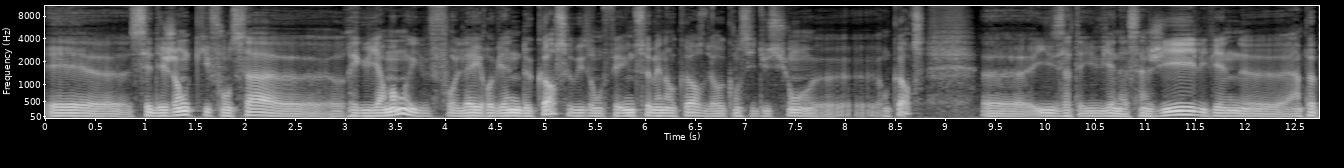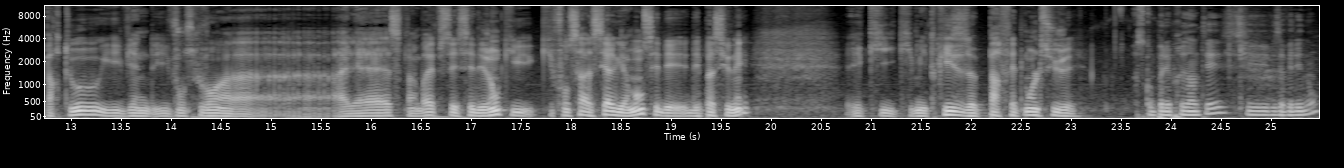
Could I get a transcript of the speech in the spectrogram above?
Et euh, c'est des gens qui font ça euh, régulièrement. Ils font, là, ils reviennent de Corse, où ils ont fait une semaine en Corse de reconstitution euh, en Corse. Euh, ils, ils viennent à Saint-Gilles, ils viennent euh, un peu partout. Ils viennent, ils vont souvent à, à Alès. Enfin bref, c'est des gens qui, qui font ça assez régulièrement. C'est des, des passionnés et qui, qui maîtrisent parfaitement le sujet. Est-ce qu'on peut les présenter si vous avez les noms?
